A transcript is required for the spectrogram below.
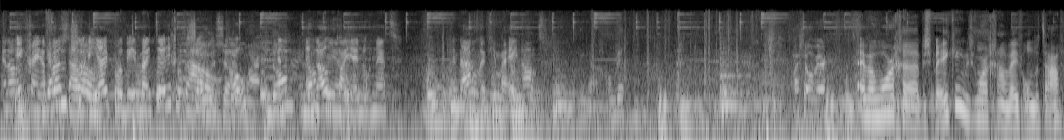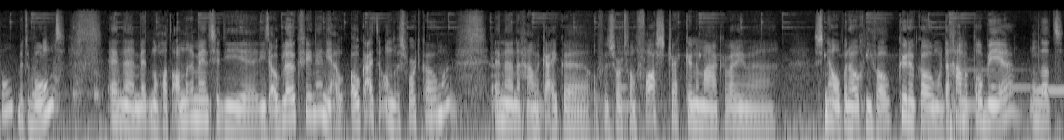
En dan, ik ga je vasthouden en jij probeert mij tegen te houden zo. Zeg maar. En dan, en, en dan, en dan kan, kan jij nog net... En daarom heb je maar één hand. Ja, gewoon weg. Maar zo werkt het niet. En we hebben morgen bespreking. Dus morgen gaan we even om de tafel met de bond. En uh, met nog wat andere mensen die, uh, die het ook leuk vinden. En die ook uit een andere sport komen. En uh, dan gaan we kijken of we een soort van fast track kunnen maken... waarin we snel op een hoog niveau kunnen komen. Dan gaan we proberen om dat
